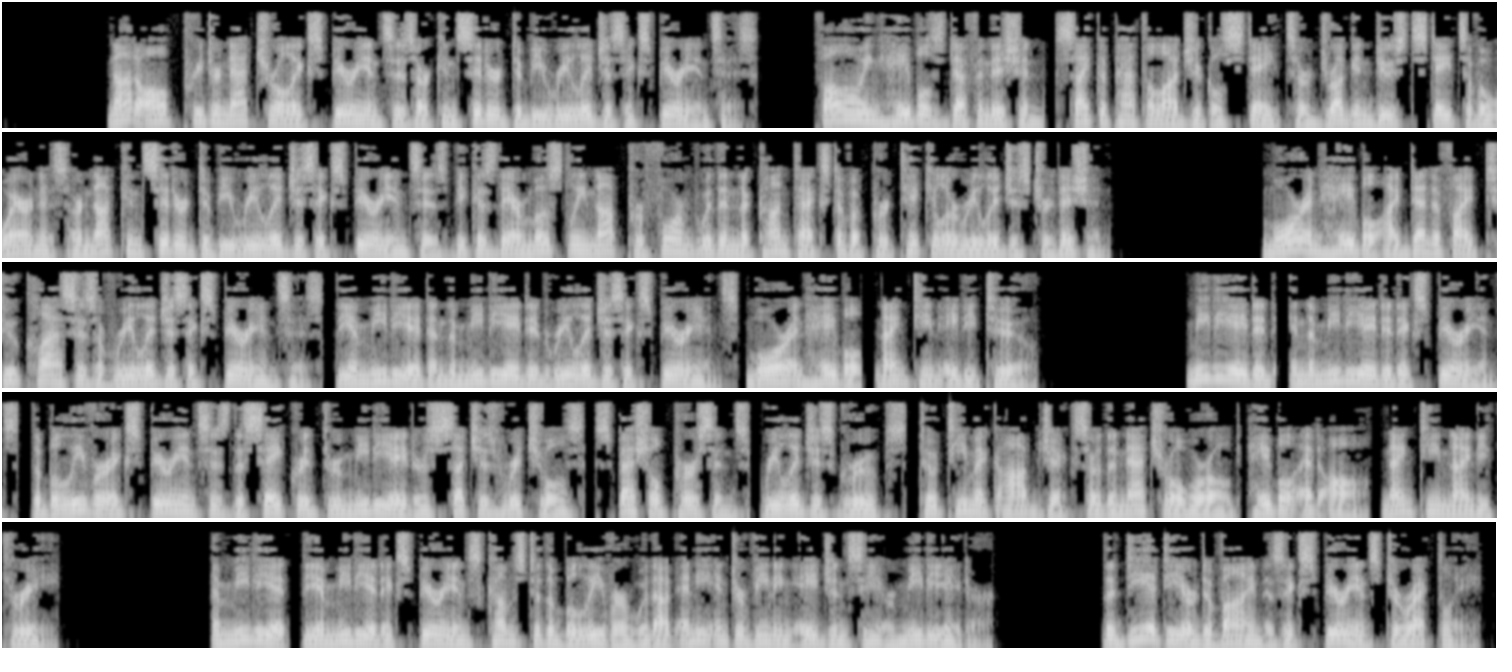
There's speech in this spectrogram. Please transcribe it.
Not all preternatural experiences are considered to be religious experiences. Following Habel's definition, psychopathological states or drug-induced states of awareness are not considered to be religious experiences because they are mostly not performed within the context of a particular religious tradition. Moore and Habel identify two classes of religious experiences, the immediate and the mediated religious experience Moore and Habel, 1982. Mediated – In the mediated experience, the believer experiences the sacred through mediators such as rituals, special persons, religious groups, totemic objects or the natural world Habel et al., 1993. Immediate – The immediate experience comes to the believer without any intervening agency or mediator. The deity or divine is experienced directly.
